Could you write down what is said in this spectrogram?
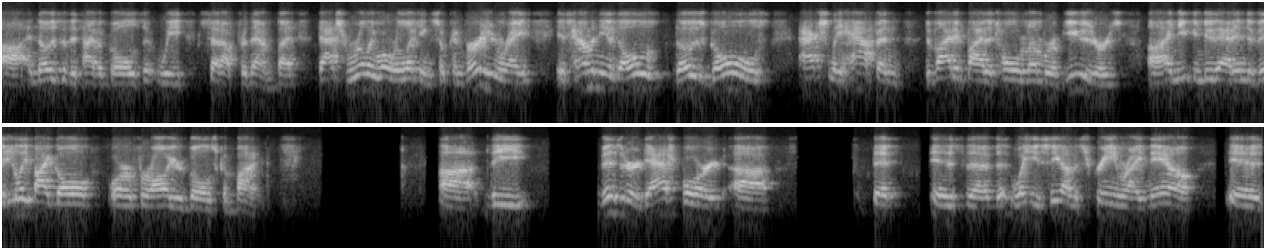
Uh, and those are the type of goals that we set up for them. But that's really what we're looking. So conversion rate is how many of those, those goals actually happen divided by the total number of users. Uh, and you can do that individually by goal or for all your goals combined. Uh, the visitor dashboard uh, that is the, the, what you see on the screen right now is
